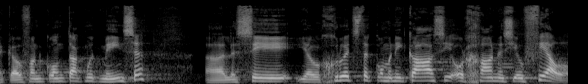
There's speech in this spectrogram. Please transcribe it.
Ek hou van contact met mense. Uh, hulle sê, jou grootste communicatieorgaan is jou vel.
